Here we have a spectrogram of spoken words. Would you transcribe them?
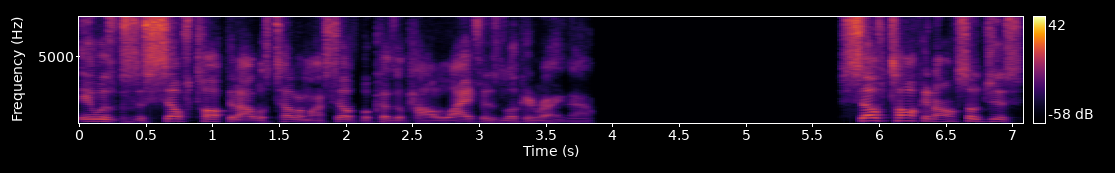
it was the self-talk that I was telling myself because of how life is looking right now. Self-talk and also just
